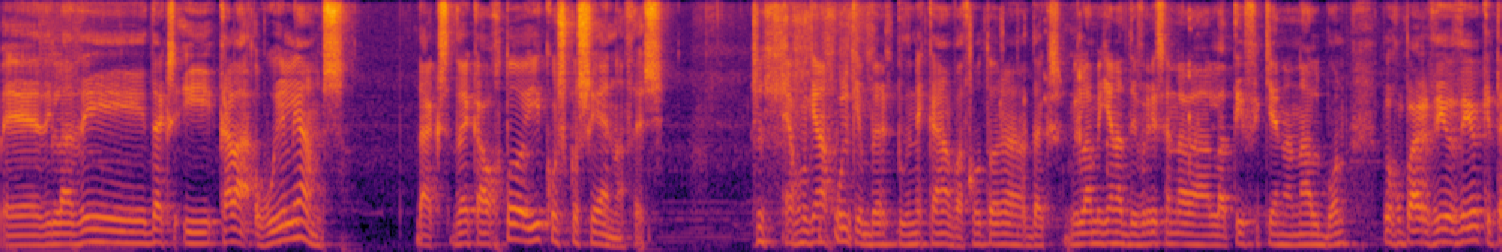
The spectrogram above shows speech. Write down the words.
Ε, δηλαδή, εντάξει, η, καλά, Williams, εντάξει, 18, 20, 21 θέση. Έχουμε και ένα Χούλκεμπεργκ που δεν έχει κανένα βαθμό τώρα. Εντάξει, μιλάμε για ένα Ντεβρί, ένα Λατίφι και έναν Άλμπον που έχουν πάρει 2-2 και 4.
